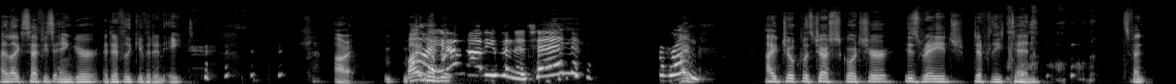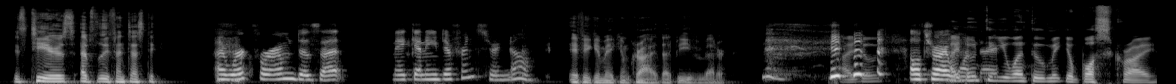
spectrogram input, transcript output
I like Seffi's anger. I definitely give it an eight. All right, my Why? number. I'm not even a 10. Rumph. I joke with Josh Scorcher. His rage, definitely 10. it's fan- His tears, absolutely fantastic. I work for him. Does that make any difference or no? If you can make him cry, that'd be even better. I don't I'll try I one don't day. think you want to make your boss cry.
